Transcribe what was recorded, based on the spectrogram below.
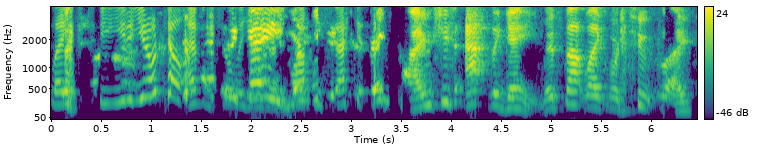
Like you, you don't tell Evan That's Silva the he has a game. We're sloppy losing second. Big time. She's at the game. It's not like we're too like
